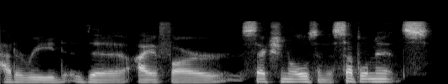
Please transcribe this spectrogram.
how to read the IFR sectionals and the supplements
